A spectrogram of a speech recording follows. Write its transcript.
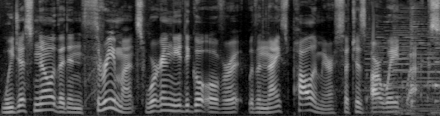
We just know that in three months, we're going to need to go over it with a nice polymer such as our Wade wax.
